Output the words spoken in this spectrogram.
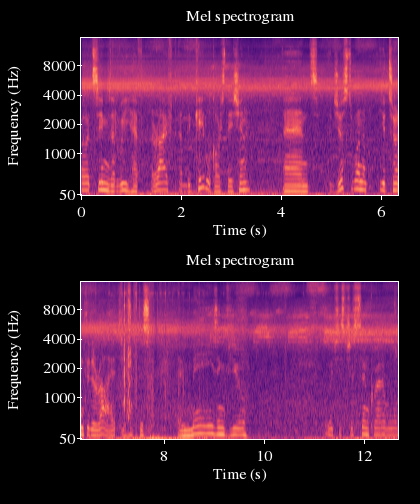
so it seems that we have arrived at the cable car station, and just when you turn to the right, you have this amazing view, which is just incredible.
